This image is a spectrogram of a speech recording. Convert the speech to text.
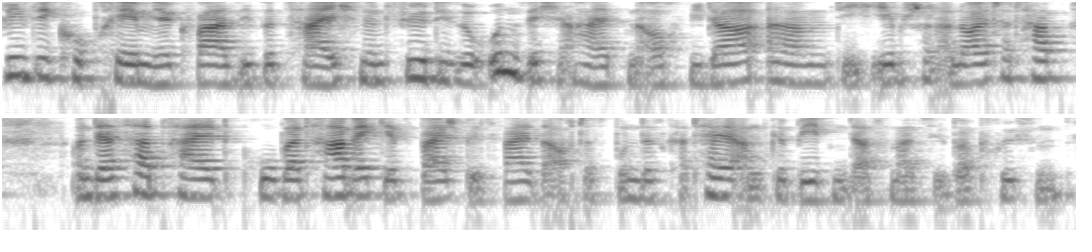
Risikoprämie quasi bezeichnen für diese Unsicherheiten auch wieder, ähm, die ich eben schon erläutert habe. Und deshalb halt Robert Habeck jetzt beispielsweise auch das Bundeskartellamt gebeten, das mal zu überprüfen.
